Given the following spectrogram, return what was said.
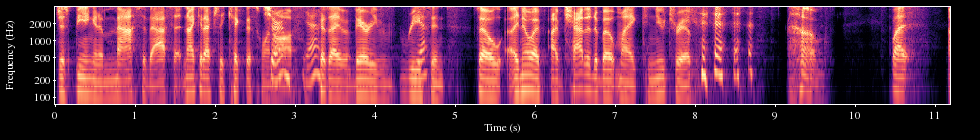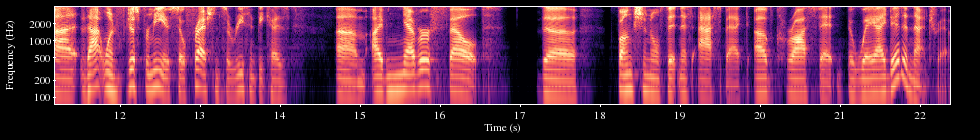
just being a massive asset. And I could actually kick this one Sure, off yeah. because I have a very recent. So I know I've I've chatted about my canoe trip, um, but uh, that one just for me is so fresh and so recent because um, I've never felt the functional fitness aspect of CrossFit the way I did in that trip.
